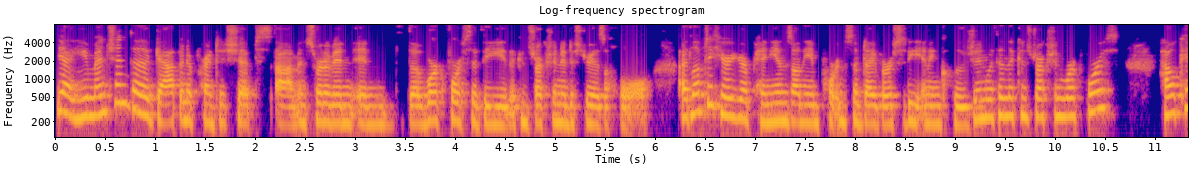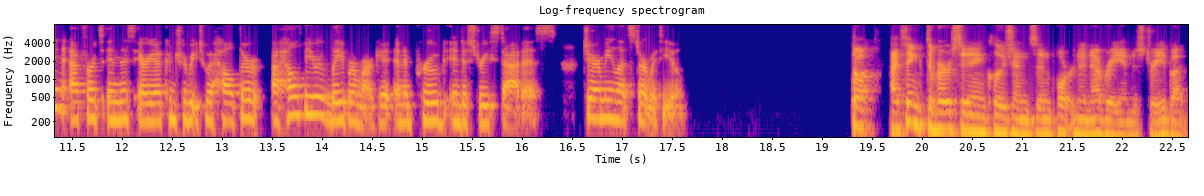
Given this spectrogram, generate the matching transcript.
Yeah, you mentioned the gap in apprenticeships um, and sort of in, in the workforce of the, the construction industry as a whole. I'd love to hear your opinions on the importance of diversity and inclusion within the construction workforce. How can efforts in this area contribute to a healthier, a healthier labor market and improved industry status? Jeremy, let's start with you. So I think diversity and inclusion is important in every industry, but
